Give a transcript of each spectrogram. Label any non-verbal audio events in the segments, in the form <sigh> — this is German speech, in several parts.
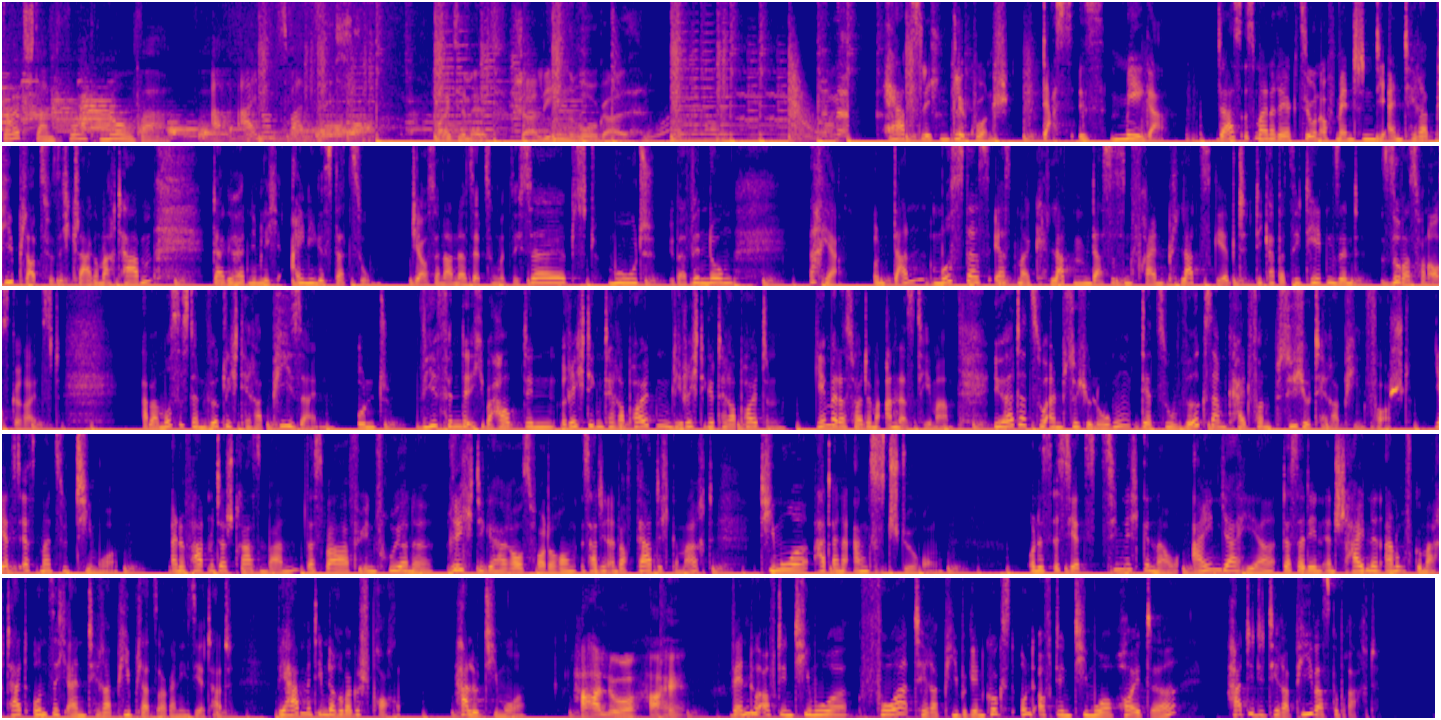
Deutschlandfunk Nova ab 21. Heute mit Charlene Rogal. Herzlichen Glückwunsch. Das ist mega. Das ist meine Reaktion auf Menschen, die einen Therapieplatz für sich klargemacht haben. Da gehört nämlich einiges dazu. Die Auseinandersetzung mit sich selbst, Mut, Überwindung. Ach ja, und dann muss das erstmal klappen, dass es einen freien Platz gibt. Die Kapazitäten sind sowas von ausgereizt. Aber muss es dann wirklich Therapie sein? Und wie finde ich überhaupt den richtigen Therapeuten, die richtige Therapeutin? Gehen wir das heute mal an, das Thema. Ihr hört dazu einen Psychologen, der zur Wirksamkeit von Psychotherapien forscht. Jetzt erstmal zu Timur. Eine Fahrt mit der Straßenbahn, das war für ihn früher eine richtige Herausforderung. Es hat ihn einfach fertig gemacht. Timur hat eine Angststörung. Und es ist jetzt ziemlich genau ein Jahr her, dass er den entscheidenden Anruf gemacht hat und sich einen Therapieplatz organisiert hat. Wir haben mit ihm darüber gesprochen. Hallo Timur. Hallo, hi. Wenn du auf den Timur vor Therapiebeginn guckst und auf den Timur heute, hat dir die Therapie was gebracht?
